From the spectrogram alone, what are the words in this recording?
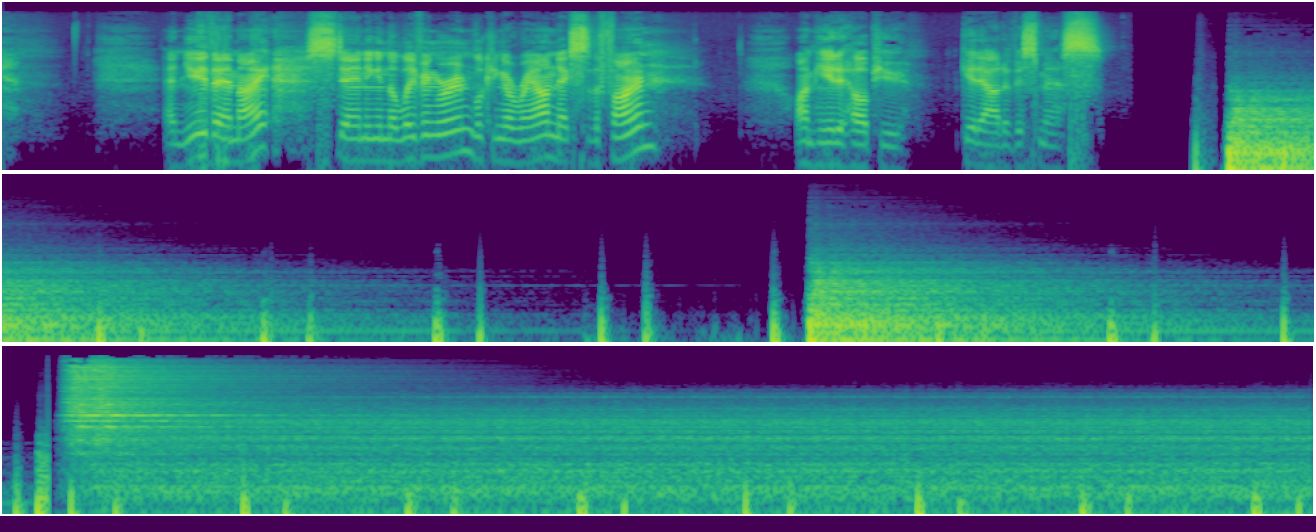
And you there, mate, standing in the living room looking around next to the phone. I'm here to help you get out of this mess.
